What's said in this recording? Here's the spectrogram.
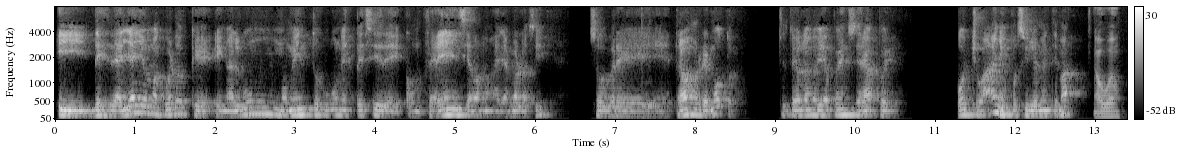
y desde allá yo me acuerdo que en algún momento hubo una especie de conferencia, vamos a llamarlo así, sobre trabajo remoto. Te estoy hablando ya pues será pues ocho años posiblemente más. Oh, wow.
